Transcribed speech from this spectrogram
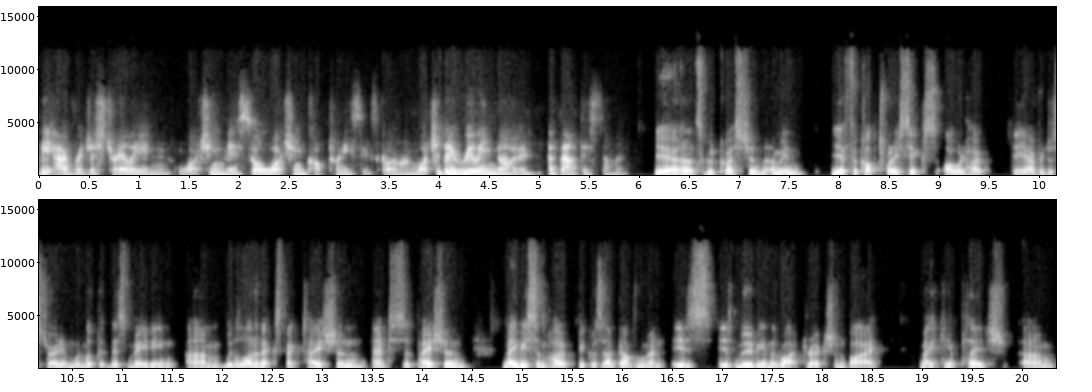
the average Australian watching this or watching COP26 going on? What should they really know about this summit? Yeah, no, that's a good question. I mean, yeah, for COP26, I would hope the average Australian would look at this meeting um, with a lot of expectation, anticipation, maybe some hope because our government is is moving in the right direction by making a pledge um,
